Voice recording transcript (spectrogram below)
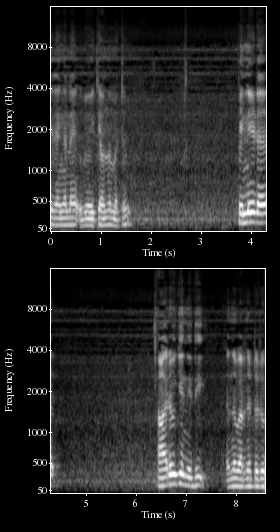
ഇതെങ്ങനെ ഉപയോഗിക്കാവുന്ന മറ്റും. പിന്നീട് ആരോഗ്യനിധി എന്ന് പറഞ്ഞിട്ടൊരു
